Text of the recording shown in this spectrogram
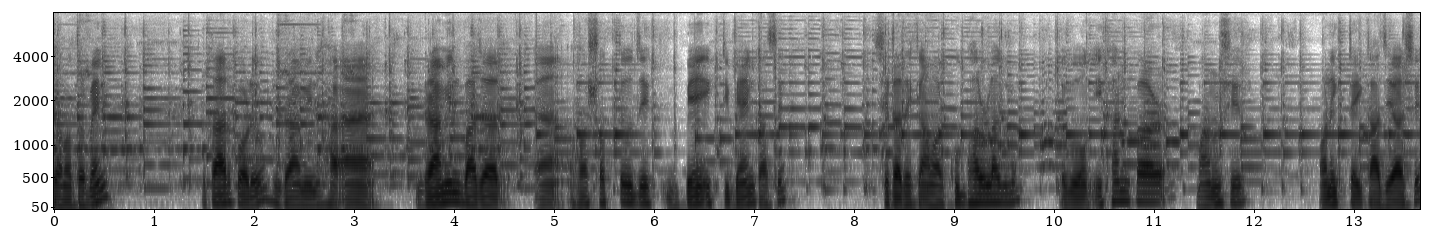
জনতা ব্যাংক। তারপরেও গ্রামীণ গ্রামীণ বাজার হওয়া সত্ত্বেও যে একটি ব্যাংক আছে, সেটা দেখে আমার খুব ভালো লাগল এবং এখানকার মানুষের অনেকটাই কাজে আসে।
